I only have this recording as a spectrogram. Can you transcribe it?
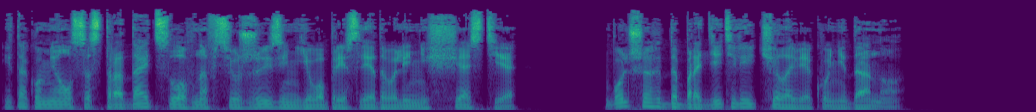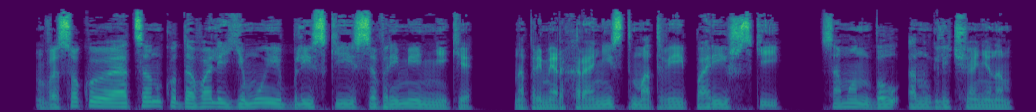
и так умел сострадать, словно всю жизнь его преследовали несчастья. Больших добродетелей человеку не дано. Высокую оценку давали ему и близкие современники, например, хронист Матвей Парижский, сам он был англичанином,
